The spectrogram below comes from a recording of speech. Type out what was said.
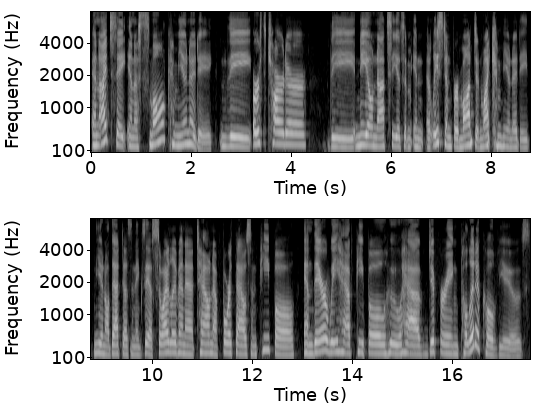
And I'd say in a small community, the Earth Charter, the neo-Nazism in at least in Vermont in my community, you know, that doesn't exist. So I live in a town of 4,000 people and there we have people who have differing political views,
